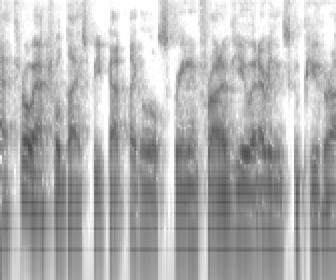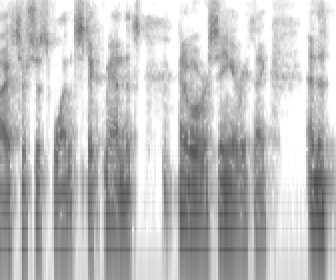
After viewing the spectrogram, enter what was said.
I throw actual dice, but you've got like a little screen in front of you, and everything's computerized. There's just one stick man that's kind of overseeing everything. And the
